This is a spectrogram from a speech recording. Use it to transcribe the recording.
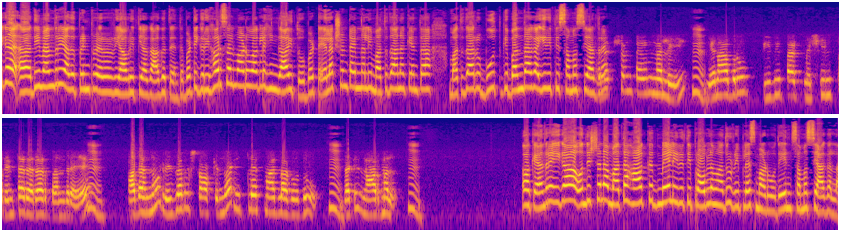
ಈಗ ನೀವಂದ್ರೆ ಅದು ಪ್ರಿಂಟ್ ಎರರ್ ಯಾವ ರೀತಿಯಾಗಿ ಆಗುತ್ತೆ ಅಂತ. ಬಟ್ ಈಗ ರಿಹರ್ಸಲ್ ಮಾಡುವಾಗಲೇ ಹಿಂಗಾಯ್ತು. ಬಟ್ ಎಲೆಕ್ಷನ್ ಟೈಮ್ನಲ್ಲಿ ಮತದಾನಕ್ಕೆ ಅಂತ ಮತದಾರರು ಬೂತ್ಗೆ ಬಂದಾಗ ಈ ರೀತಿ ಸಮಸ್ಯೆ ಆದ್ರೆ? ಎಲೆಕ್ಷನ್ ಟೈಮ್ನಲ್ಲಿ ಏನಾದ್ರೂ ಪಿವಿ ಪ್ಯಾಟ್ ಮೆಷಿನ್ ಪ್ರಿಂಟರ್ ಎರರ್ ಬಂದ್ರೆ ಅದನ್ನು ರಿಸರ್ವ್ ಸ್ಟಾಕ್ ಇಂದ ರಿಪ್ಲೇಸ್ ಮಾಡಲಾಗುವುದು. ದಟ್ ಇಸ್ ನಾರ್ಮಲ್ ಓಕೆ ಅಂದ್ರೆ ಈಗ ಒಂದಿಷ್ಟು ಜನ ಮತ ಹಾಕದ ಮೇಲೆ ಈ ರೀತಿ ಪ್ರಾಬ್ಲಮ್ ಆದ್ರೂ ರಿಪ್ಲೇಸ್ ಮಾಡಬಹುದು ಏನ್ ಸಮಸ್ಯೆ ಆಗಲ್ಲ.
